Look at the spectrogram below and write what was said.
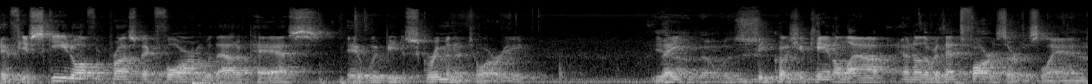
if you skied off of Prospect Farm without a pass, it would be discriminatory. They- Yeah, that was- Because you can't allow, in other words, that's Forest Service land.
